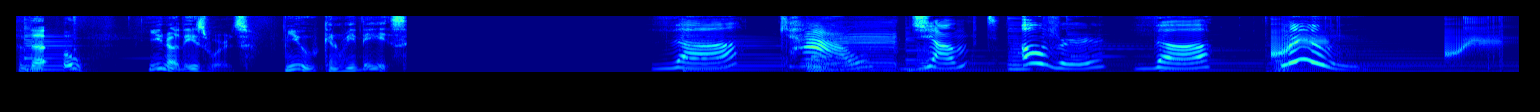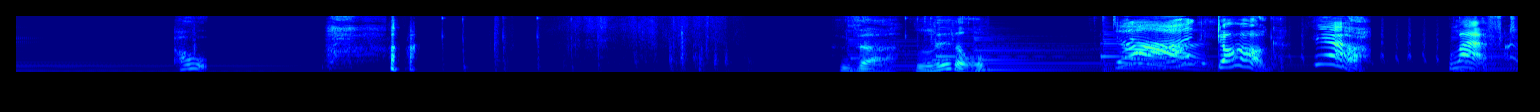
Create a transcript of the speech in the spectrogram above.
The oh, you know these words. You can read these. The cow jumped over the moon. Oh. the little Dog. dog. Yeah. Left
